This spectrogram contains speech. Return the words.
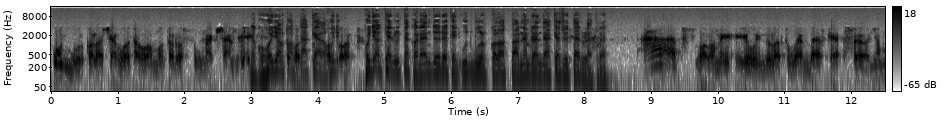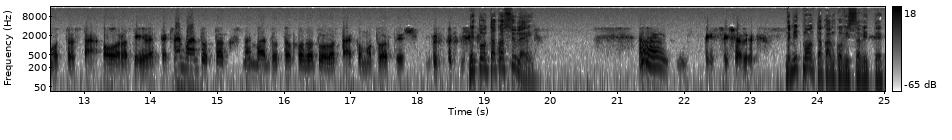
útburkolat se volt, ahol motoroztunk meg semmi. De akkor hogyan kapták el? Hogy, hogyan kerültek a rendőrök egy útburkolattal nem rendelkező területre? Hát valami jó indulatú emberke fölnyomott, aztán arra tévedtek. Nem bántottak, nem bántottak, hazatolották a motort, és... Mit mondtak a szülei? Hát, tisztviselők. De mit mondtak, amikor visszavitték?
